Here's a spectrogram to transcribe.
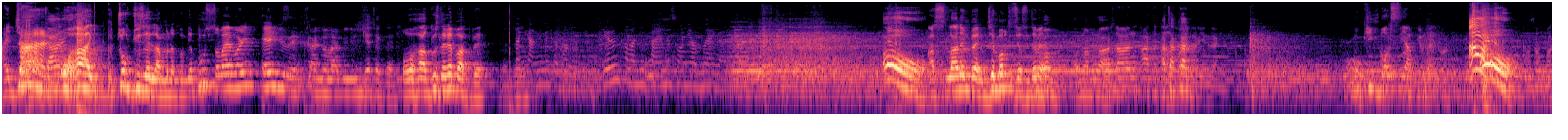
Aycan. Aycan. Can- Oha çok güzel lan buna koyayım. Ya bu Survivor'ın en güzel kadrolar biri. Gerçekten. Oha gözlere bak be. Ben kendimi kazandım. Yarın kalan hikayeme son yazmaya geldim. Oh! Aslanım benim. Cem Bab tutuyorsun değil mi? Olmam lazım. Ardahan Atakan. Atakan. yeniden yaşamak. Bu kickboxing yapıyor galiba. Oh! Kazanmak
